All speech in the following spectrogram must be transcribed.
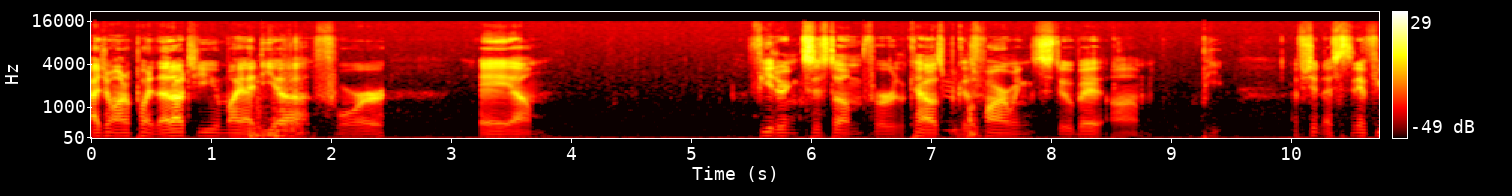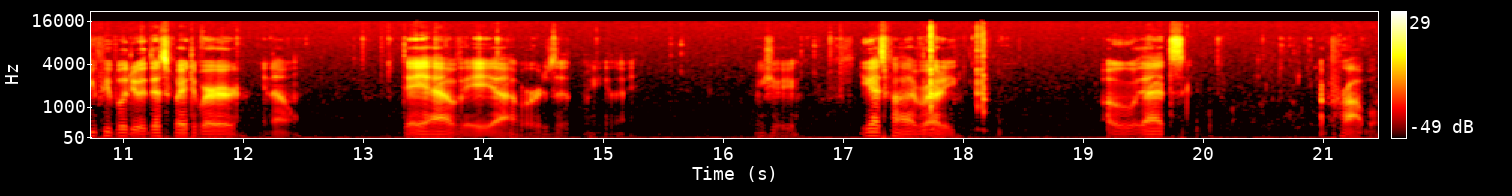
I just want to point that out to you. My idea for a um, feeding system for the cows because farming's stupid. Um, I've seen I've seen a few people do it this way to where you know they have a uh, where is it? Let me, let me show you. You guys probably already. Oh, that's a problem.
